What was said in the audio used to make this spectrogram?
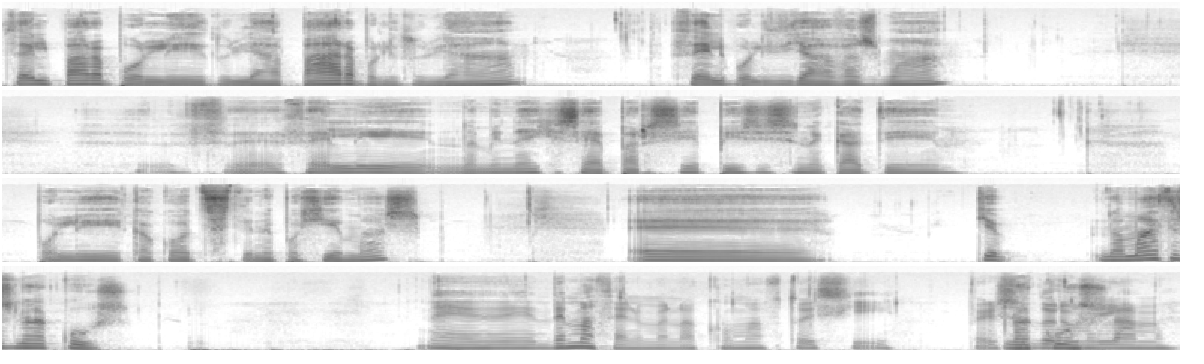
Θέλει πάρα πολύ δουλειά, πάρα πολύ δουλειά. Θέλει πολύ διάβασμα. θέλει να μην έχεις έπαρση επίσης είναι κάτι πολύ κακό στην εποχή μας ε, και να μάθεις να ακούς ναι, δεν μαθαίνουμε να ακούμε αυτό ισχύει περισσότερο να μιλάμε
